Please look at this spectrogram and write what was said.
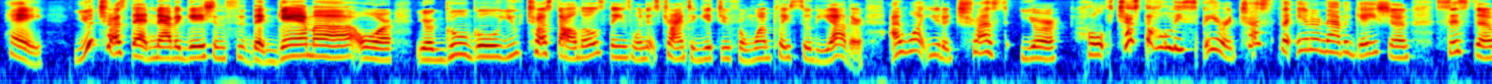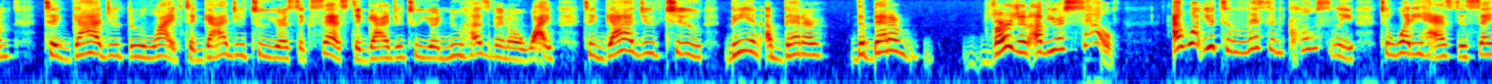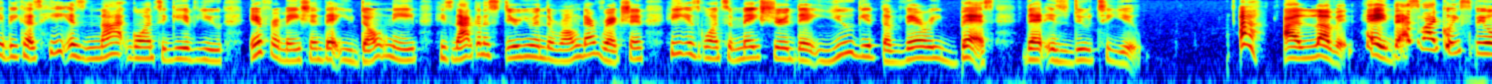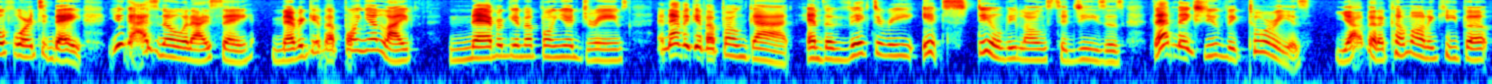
Hey, you trust that navigation, that Garmin or your Google, you trust all those things when it's trying to get you from one place to the other. I want you to trust your whole, trust the Holy Spirit, trust the inner navigation system to guide you through life, to guide you to your success, to guide you to your new husband or wife, to guide you to being a better, the better version of yourself. I want you to listen closely to what he has to say because he is not going to give you information that you don't need. He's not going to steer you in the wrong direction. He is going to make sure that you get the very best that is due to you. Ah, I love it. Hey, that's my quick spiel for today. You guys know what I say never give up on your life, never give up on your dreams, and never give up on God. And the victory, it still belongs to Jesus. That makes you victorious. Y'all better come on and keep up.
